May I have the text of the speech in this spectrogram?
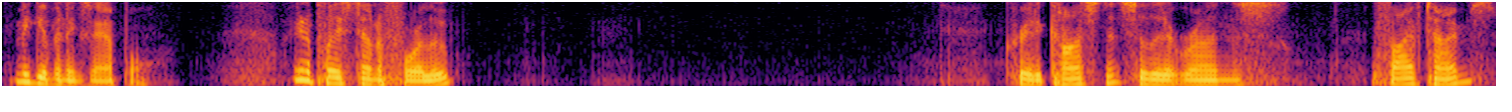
Let me give an example. I'm going to place down a for loop, create a constant so that it runs five times,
